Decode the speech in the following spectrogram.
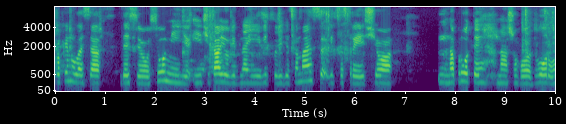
прокинулася десь о сьомій і читаю від неї відповіді смс від сестри, що напроти нашого двору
